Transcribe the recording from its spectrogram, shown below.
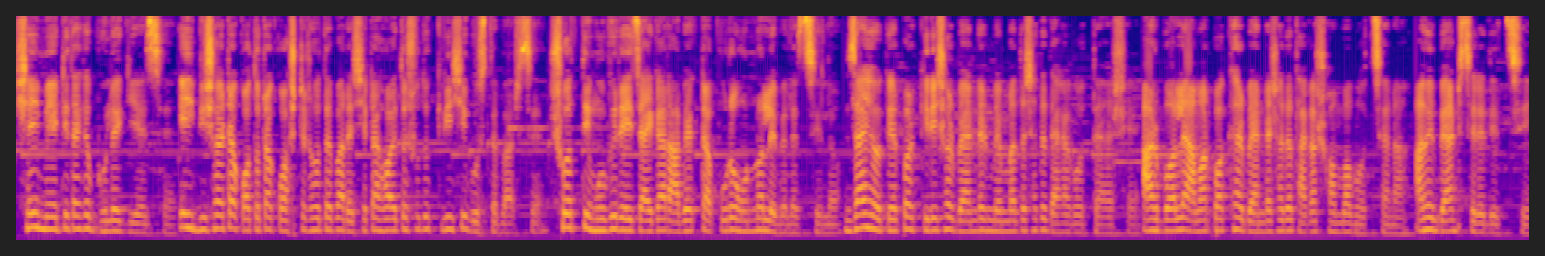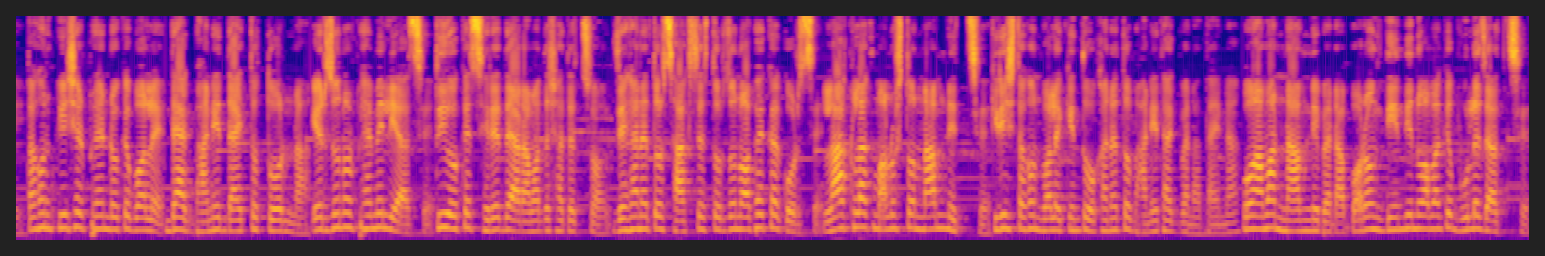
সেই মেয়েটি তাকে ভুলে গিয়েছে। এই বিষয়টা কতটা কষ্টের হতে পারে সেটা হয়তো শুধু কৃষি বুঝতে পারছে। সত্যি মুভির এই জায়গার আবেগটা পুরো অন্য লেভেলের ছিল। যাই হোক, এরপর কিরিশোর ব্যান্ডের মেম্বারদের সাথে দেখা করতে আসে। আর বলে, আমার পক্ষে আর ব্যান্ডের সাথে থাকা সম্ভব হচ্ছে না। আমি ব্যান্ড ছেড়ে দিচ্ছি। তখন ক্রিসের ফ্রেন্ড ওকে বলে, দেখ, ভানির দায়িত্ব তোর না। এর জন্য ওর ফ্যামিলি আছে। তুই ওকে ছেড়ে দে আর আমাদের সাথে চল। যেখানে তোর সাকসেস তোর জন্য অপেক্ষা করছে। লাখ লাখ মানুষ তোর নাম নিচ্ছে। ক্রিস তখন বলে, কিন্তু ওখানে তো ভানি থাকবে না, তাই না? ও আমার নাম নিবে না, বরং দিন দিন ও আমাকে ভুলে যাচ্ছে।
